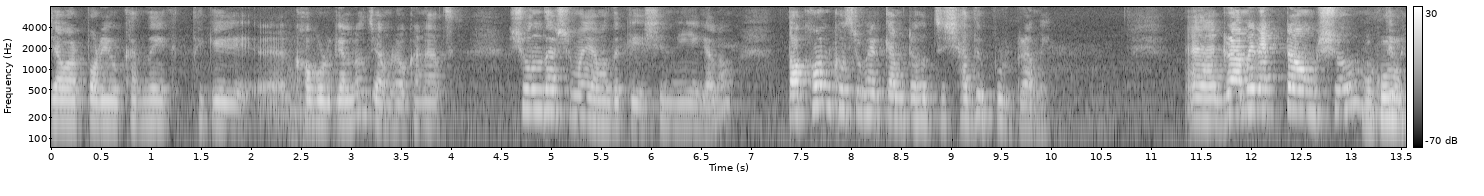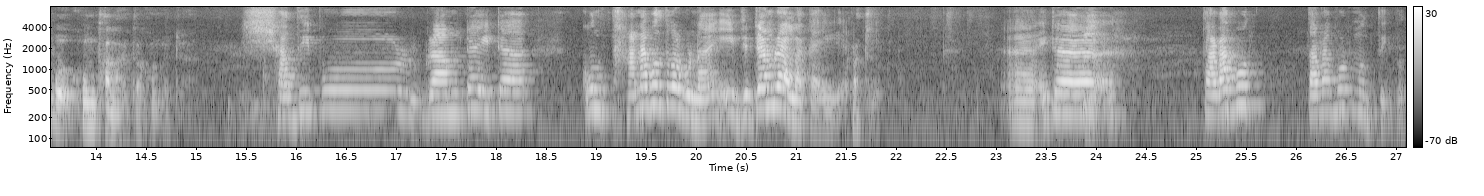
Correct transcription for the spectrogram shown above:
যাওয়ার পরে ওখানে থেকে খবর গেল যে আমরা ওখানে আছি। সন্ধ্যার সময় আমাদেরকে এসে নিয়ে গেল। তখন খসরু ভাইয়ের ক্যাম্পটা হচ্ছে সাধুপুর গ্রামে। গ্রামের একটা অংশ কোন থানায় তখন এটা? সাধিপুর গ্রামটা এটা কোন থানা বলতে পারব না এই যে ড্যামরা এলাকায় আচ্ছা। আহ, এটা তারাবোধ তারাবোর মধ্যেই বোধ।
